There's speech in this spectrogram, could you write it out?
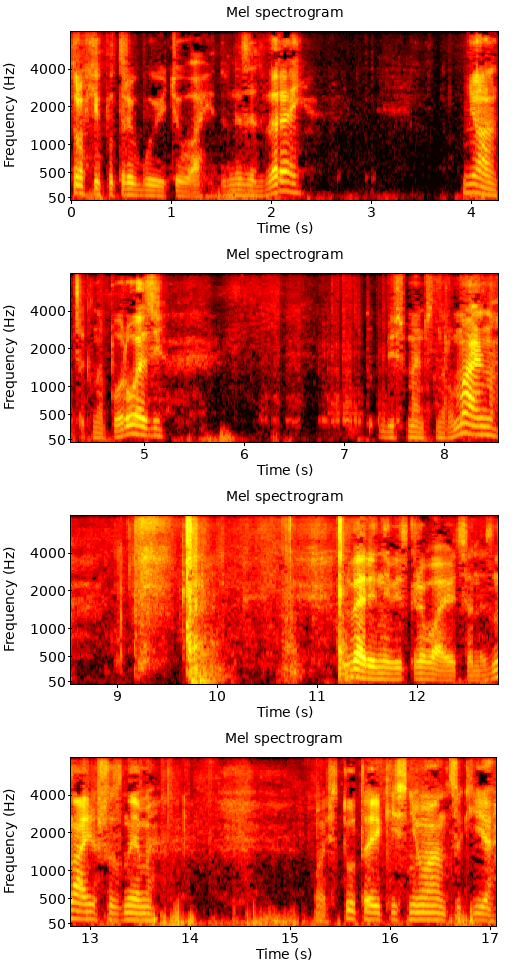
трохи потребують уваги донизу дверей. Нюансик на порозі. Тут більш-менш нормально. Двері не відкриваються, не знаю, що з ними. Ось тут якийсь нюансик є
